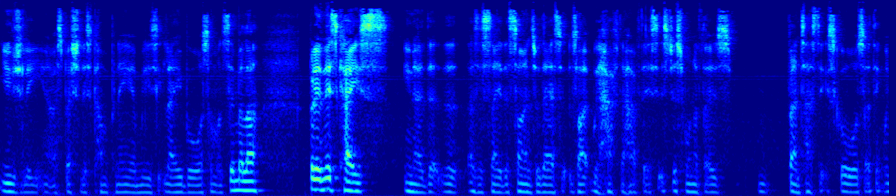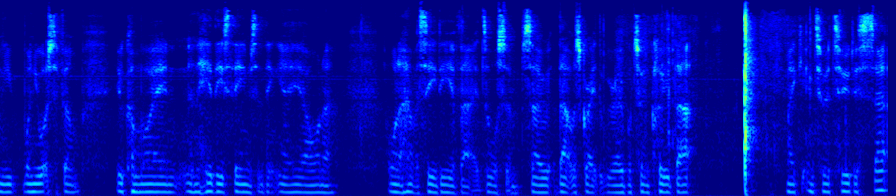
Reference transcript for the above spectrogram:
usually, you know, a specialist company, a music label, or someone similar. But in this case, you know, the, the as I say, the signs were there, so it was like we have to have this. It's just one of those fantastic scores. I think when you when you watch the film, you'll come away and, and hear these themes and think, yeah, yeah, I want to I want to have a CD of that. It's awesome. So that was great that we were able to include that, make it into a two disc set.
